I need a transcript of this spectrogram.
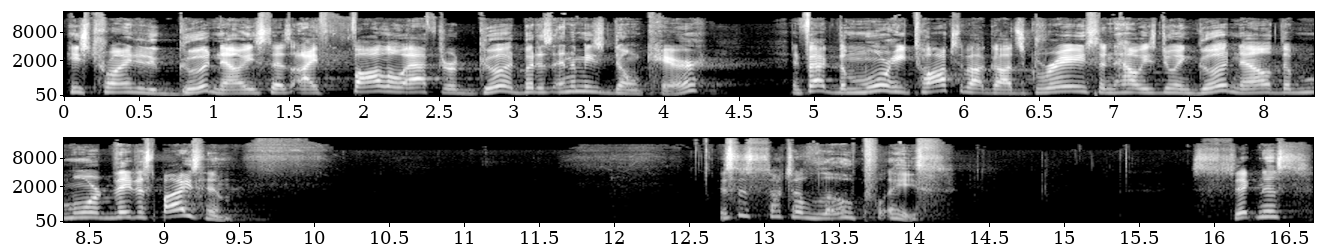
He's trying to do good now. He says, I follow after good, but his enemies don't care. In fact, the more he talks about God's grace and how he's doing good now, the more they despise him. This is such a low place. Sickness,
